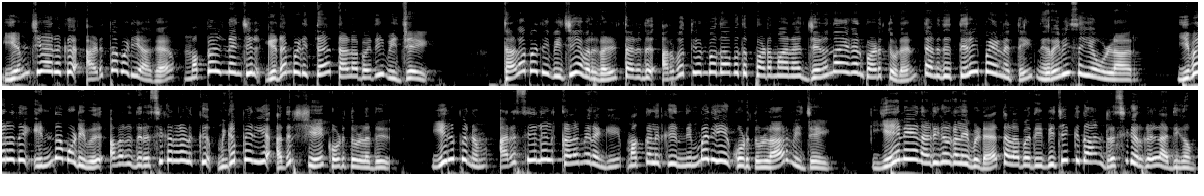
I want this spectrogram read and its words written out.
எம்ஜிஆருக்கு அடுத்தபடியாக மக்கள் நெஞ்சில் இடம் பிடித்த தளபதி விஜய். தளபதி விஜய் அவர்கள் தனது அறுபத்தி ஒன்பதாவது படமான ஜனநாயகன் படத்துடன் தனது திரைப்பயணத்தை நிறைவு செய்ய உள்ளார். இவரது இந்த முடிவு அவரது ரசிகர்களுக்கு மிகப்பெரிய அதிர்ச்சியை கொடுத்துள்ளது. இருப்பினும் அரசியலில் களமிறங்கி மக்களுக்கு நிம்மதியை கொடுத்துள்ளார் விஜய். ஏனைய நடிகர்களை விட தளபதி விஜய்க்கு தான் ரசிகர்கள் அதிகம்.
